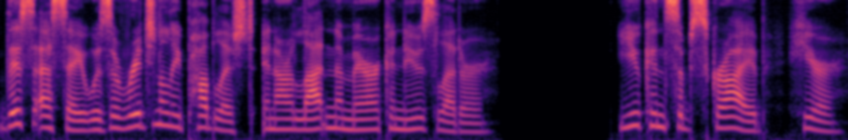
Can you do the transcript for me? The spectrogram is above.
This essay was originally published in our Latin America newsletter. You can subscribe here.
